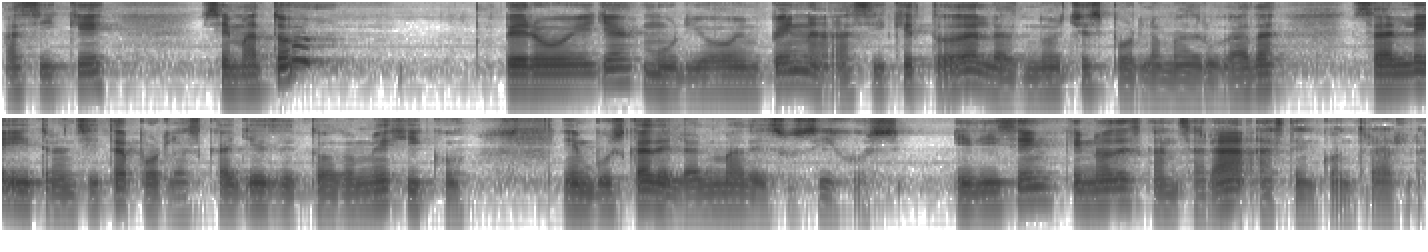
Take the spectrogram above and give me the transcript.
así que se mató. Pero ella murió en pena, así que todas las noches por la madrugada sale y transita por las calles de todo México en busca del alma de sus hijos, y dicen que no descansará hasta encontrarla.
